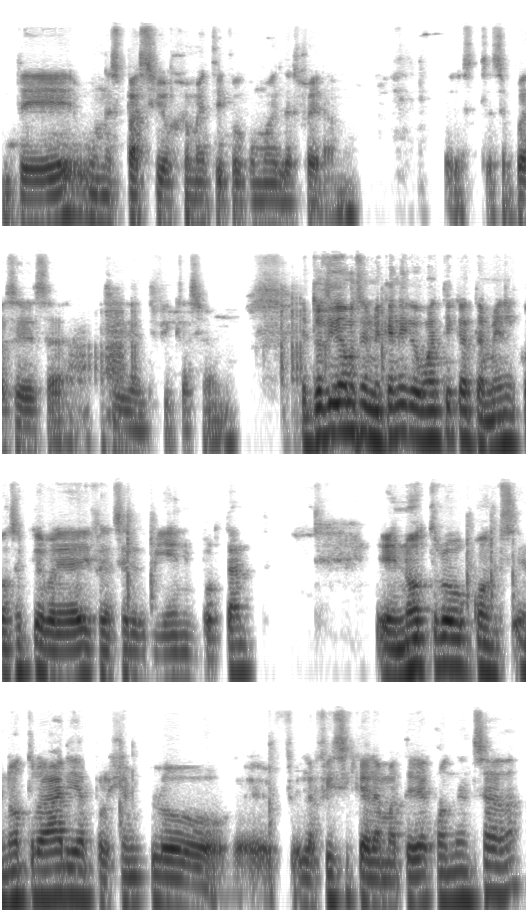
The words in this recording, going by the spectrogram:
de un espacio geométrico como es la esfera, ¿no? Este, se puede hacer esa, esa identificación. ¿no? Entonces, digamos, en mecánica cuántica también el concepto de variedad diferencial es bien importante. En, otro, en otra área, por ejemplo, eh, la física de la materia condensada,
